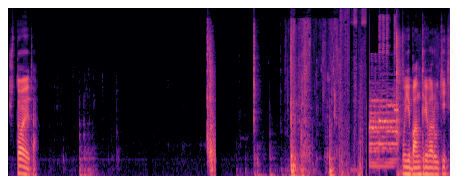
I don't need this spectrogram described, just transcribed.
Что это? Уебан криворукий.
